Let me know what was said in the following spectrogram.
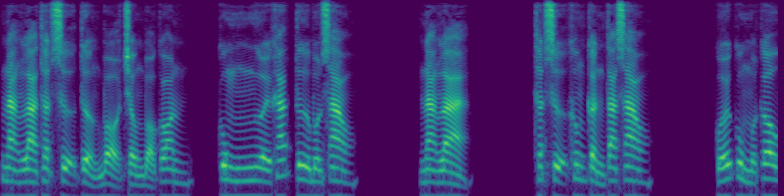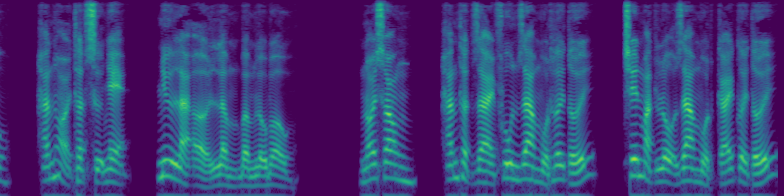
nàng là thật sự tưởng bỏ chồng bỏ con, cùng người khác tư bôn sao. Nàng là, thật sự không cần ta sao. Cuối cùng một câu, hắn hỏi thật sự nhẹ, như là ở lầm bầm lầu bầu. Nói xong, hắn thật dài phun ra một hơi tới, trên mặt lộ ra một cái cười tới,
